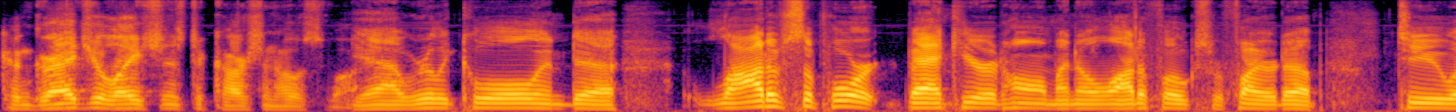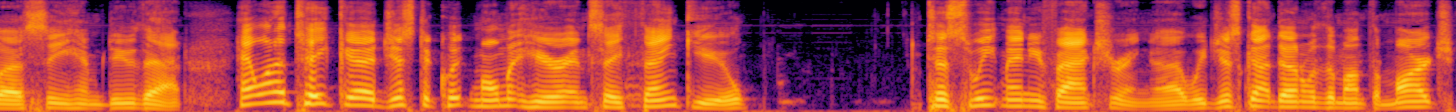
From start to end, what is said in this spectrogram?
congratulations to Carson Hocevar. Yeah, really cool. And a uh, lot of support back here at home. I know a lot of folks were fired up to uh, see him do that. Hey, I want to take uh, just a quick moment here and say thank you to Sweet Manufacturing. Uh, we just got done with the month of March,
